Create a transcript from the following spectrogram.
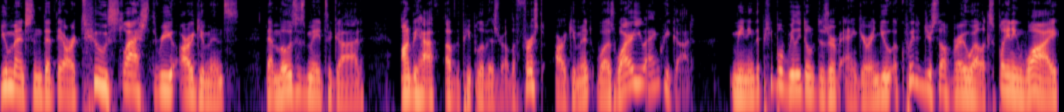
you mentioned that there are two slash three arguments that Moses made to God on behalf of the people of Israel. The first argument was, Why are you angry, God? Meaning the people really don't deserve anger. And you acquitted yourself very well, explaining why,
